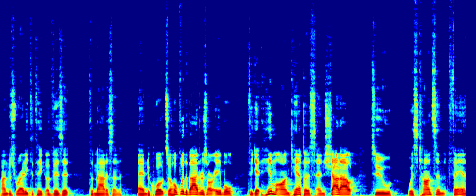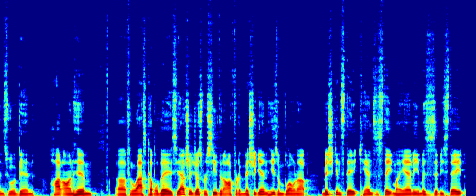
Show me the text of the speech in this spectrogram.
I'm just ready to take a visit to Madison. End quote. So hopefully the Badgers are able to get him on campus. And shout out to Wisconsin fans who have been hot on him uh, for the last couple days. He actually just received an offer to Michigan. He's been blown up. Michigan State, Kansas State, Miami, Mississippi State,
